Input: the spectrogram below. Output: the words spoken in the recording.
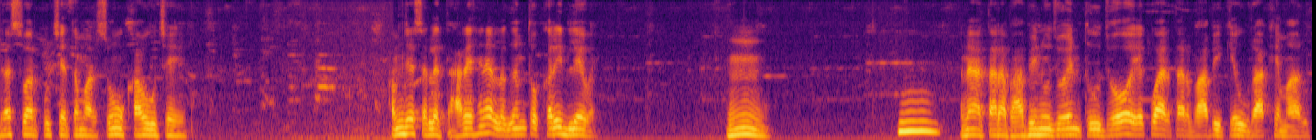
દસ વાર પૂછે તમારે શું ખાવું છે. સમજે છે? એટલે તારે છે ને લગ્ન તો કરી જ લેવાય. હમ. અને તારા ભાભીનું જોઈને તું જો એકવાર તારા ભાભી કેવું રાખે મારું.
